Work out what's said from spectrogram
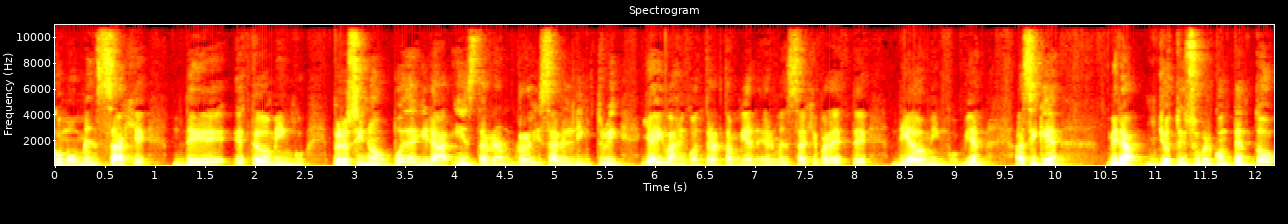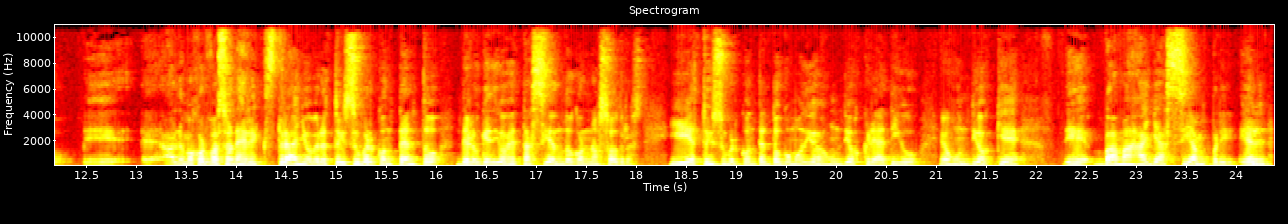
como mensaje de este domingo. Pero si no, puedes ir a Instagram, revisar el link tree y ahí vas a encontrar también el mensaje para este día domingo. Bien, así que mira, yo estoy súper contento eh, a lo mejor va a sonar extraño, pero estoy súper contento de lo que Dios está haciendo con nosotros. Y estoy súper contento como Dios es un Dios creativo, es un Dios que eh, va más allá siempre. Él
